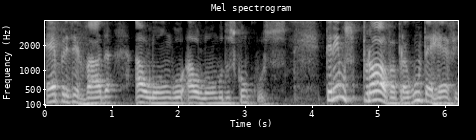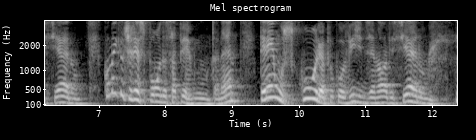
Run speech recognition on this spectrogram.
é preservada ao longo ao longo dos concursos. Teremos prova para algum TRF esse ano? Como é que eu te respondo essa pergunta, né? Teremos cura para o Covid-19 esse ano? Se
